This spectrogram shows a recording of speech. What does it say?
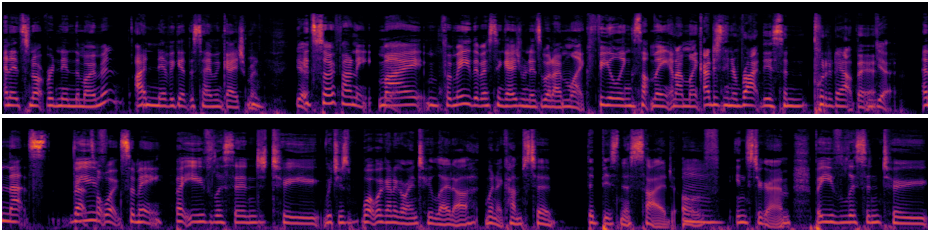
and it's not written in the moment, I never get the same engagement. Mm, yeah. It's so funny. My for me, the best engagement is when I'm like feeling something and I'm like, I just need to write this and put it out there. Yeah. and that's that's what works for me. but you've listened to, which is what we're going to go into later when it comes to the business side of mm. Instagram. But you've listened to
